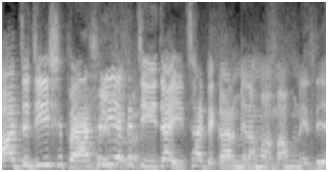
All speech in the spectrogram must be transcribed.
ਅੱਜ ਜੀ ਸਪੈਸ਼ਲੀ ਇੱਕ ਚੀਜ਼ ਆਈ ਸਾਡੇ ਘਰ ਮੇਰਾ ਮਾਮਾ ਹੁਣੇ ਦੇ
